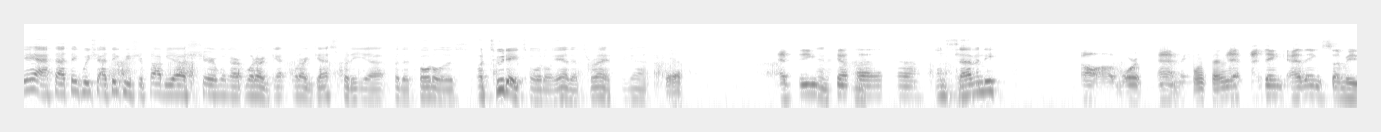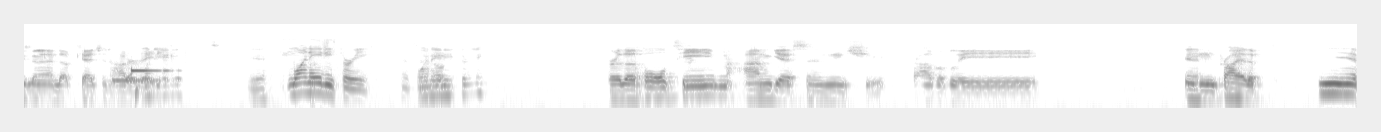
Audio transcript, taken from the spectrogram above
Yeah, I, th- I think we should. I think we should probably uh, share what our what our ge- what our guess for the uh, for the total is. A two day total. Yeah, that's right. I Forgot. Yeah. I think uh, One seventy. oh more than that, man. 170? I, I think I think somebody's gonna end up catching 180 Yeah. 183. That's One eighty three. for the whole team. I'm guessing shoot probably in probably the yeah,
